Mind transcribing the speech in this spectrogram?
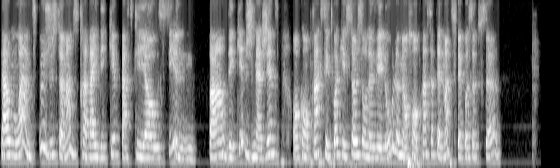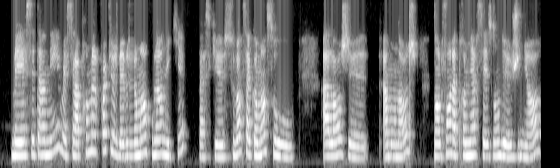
parle-moi un petit peu justement du travail d'équipe parce qu'il y a aussi une d'équipe, j'imagine. On comprend que c'est toi qui es seul sur le vélo, mais on comprend certainement que tu ne fais pas ça tout seul. Mais cette année, c'est la première fois que je vais vraiment rouler en équipe parce que souvent, ça commence à mon âge. Dans le fond, la première saison de junior.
